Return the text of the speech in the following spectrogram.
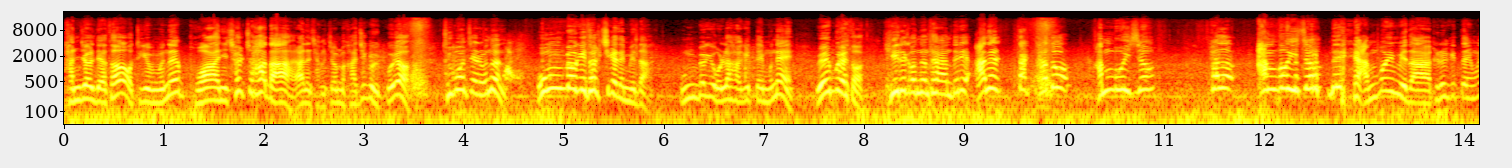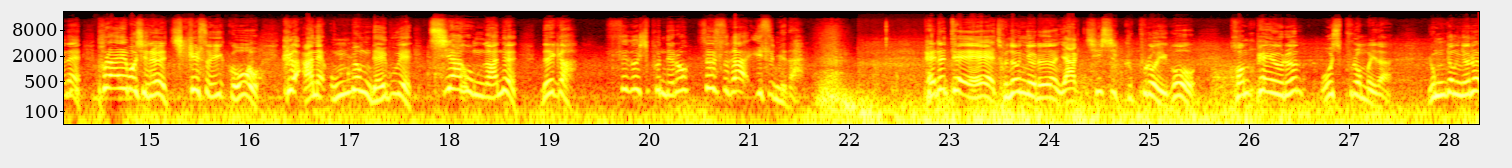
단절돼서 어떻게 보면 보안이 철저하다라는 장점을 가지고 있고요. 두 번째로는 옹벽이 설치가 됩니다. 옹벽이 올라가기 때문에 외부에서 길을 걷는 사람들이 안을 딱 봐도 안 보이죠? 봐도 안 보이죠? 네, 안 보입니다. 그렇기 때문에 프라이버시를 지킬 수 있고 그 안에 옹벽 내부의 지하 공간을 내가 쓰고 싶은 대로 쓸 수가 있습니다. 베르테의 전용률은 약 79%이고 건폐율은 50%입니다. 용적률은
